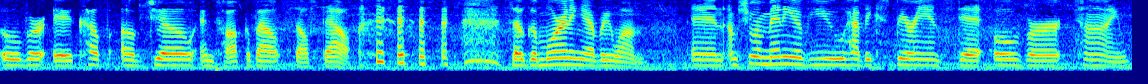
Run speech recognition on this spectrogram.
over a cup of Joe and talk about self doubt. so, good morning, everyone. And I'm sure many of you have experienced it over time.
